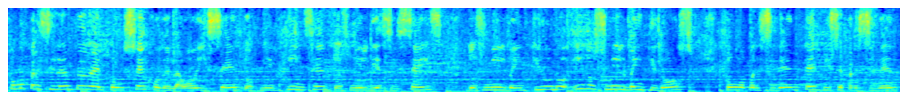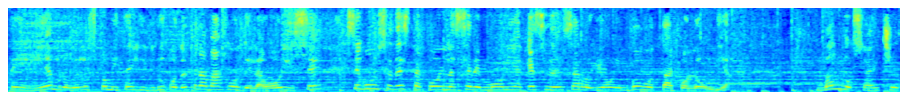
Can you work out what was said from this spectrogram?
como presidente del Consejo de la OIC en 2015, 2016, 2021 y 2022, como presidente, vicepresidente y miembro de los comités y grupos de trabajo de la OIC, según se destacó en la ceremonia que se desarrolló en Bogotá, Colombia. Mango Sánchez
